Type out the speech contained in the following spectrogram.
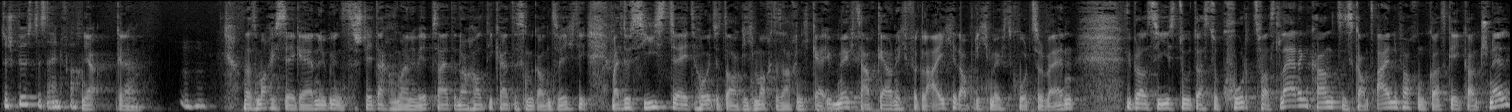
Du spürst es einfach. Ja, genau. Mhm. Und das mache ich sehr gerne. Übrigens, das steht auch auf meiner Webseite, Nachhaltigkeit, das ist mir ganz wichtig. Weil du siehst jetzt heutzutage, ich mache das auch nicht gerne, ich möchte es auch gerne nicht vergleichen, aber ich möchte es kurz erwähnen. Überall siehst du, dass du kurz was lernen kannst, das ist ganz einfach und das geht ganz schnell.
